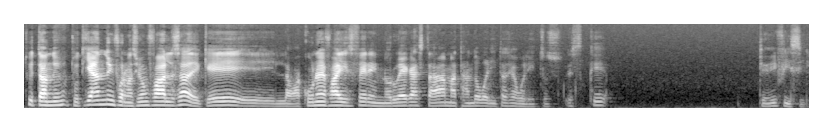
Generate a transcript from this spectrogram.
tuteando información falsa de que eh, la vacuna de Pfizer en Noruega está matando abuelitas y abuelitos. Es que... Qué difícil.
